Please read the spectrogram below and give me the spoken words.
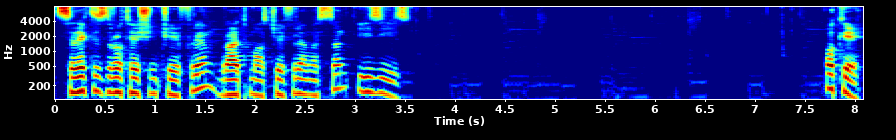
Select this rotation keyframe, right mouse keyframe assistant, easy ease. Okay,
